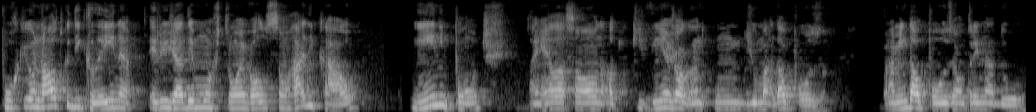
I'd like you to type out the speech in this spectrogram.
Porque o Náutico de Kleina, ele já demonstrou uma evolução radical em N pontos tá, em relação ao Náutico que vinha jogando com o Dilmar Dalpozo. Para mim, Dalpozo é um treinador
